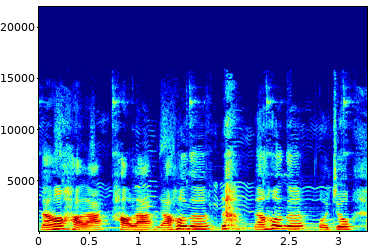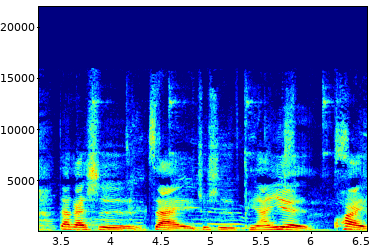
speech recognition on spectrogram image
然后好啦好啦，然后呢，然后呢，我就大概是在就是平安夜快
